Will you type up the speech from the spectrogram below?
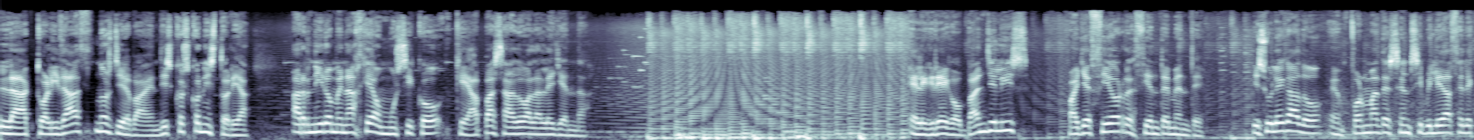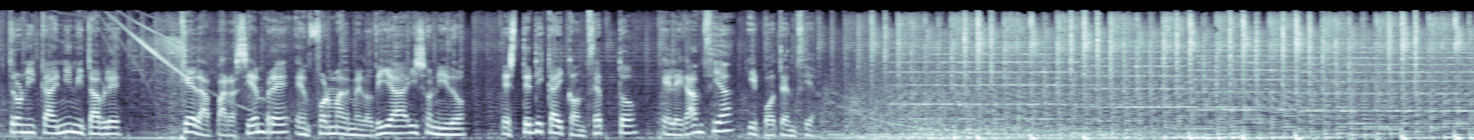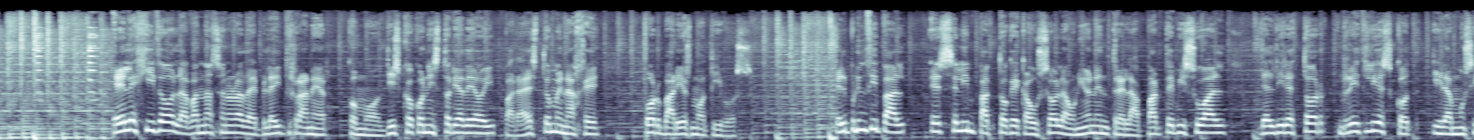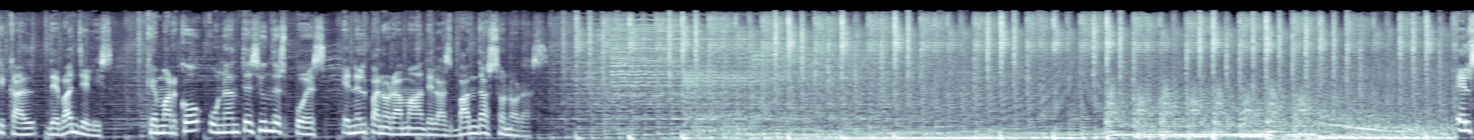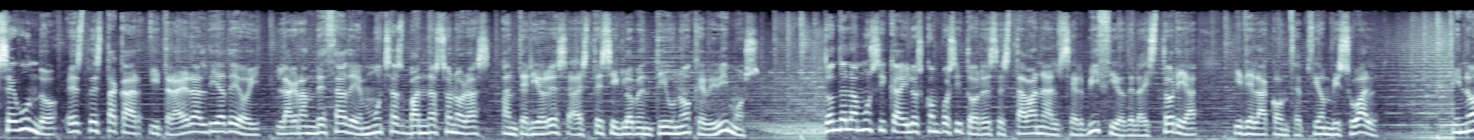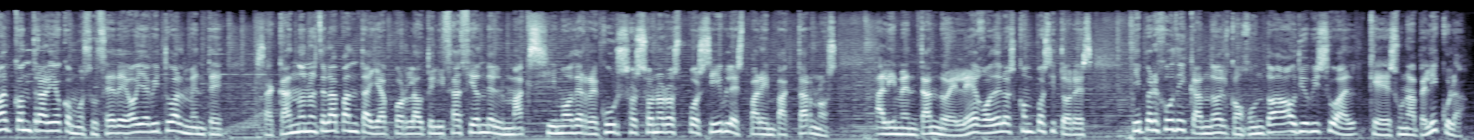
La actualidad nos lleva en Discos con Historia a rendir homenaje a un músico que ha pasado a la leyenda. El griego Vangelis falleció recientemente y su legado, en forma de sensibilidad electrónica inimitable, queda para siempre en forma de melodía y sonido, estética y concepto, elegancia y potencia. He elegido la banda sonora de Blade Runner como disco con historia de hoy para este homenaje por varios motivos. El principal es el impacto que causó la unión entre la parte visual del director Ridley Scott y la musical de Vangelis, que marcó un antes y un después en el panorama de las bandas sonoras. El segundo es destacar y traer al día de hoy la grandeza de muchas bandas sonoras anteriores a este siglo XXI que vivimos, donde la música y los compositores estaban al servicio de la historia y de la concepción visual, y no al contrario como sucede hoy habitualmente, sacándonos de la pantalla por la utilización del máximo de recursos sonoros posibles para impactarnos, alimentando el ego de los compositores y perjudicando el conjunto audiovisual que es una película.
